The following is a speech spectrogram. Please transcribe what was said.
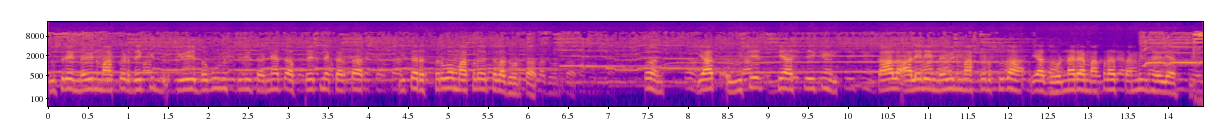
दुसरे नवीन माकड देखील केळी बघून किळी चढण्याचा प्रयत्न करतात. इतर सर्व माकडं त्याला जोडतात. पण यात विशेष हे असते की काल आलेले नवीन माकड सुद्धा या झोडणाऱ्या माकडात सामील झालेले असते.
